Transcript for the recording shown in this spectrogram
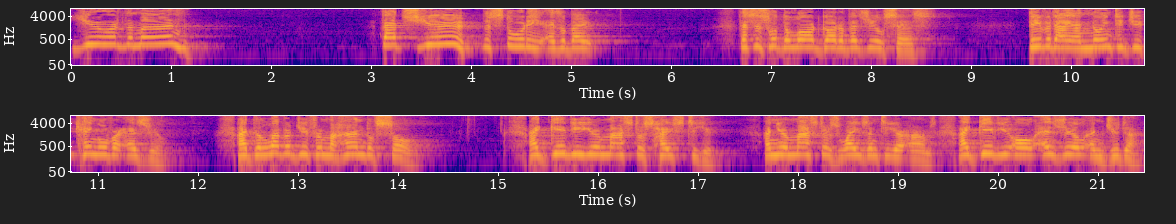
You're the man. That's you, the story is about. This is what the Lord God of Israel says David, I anointed you king over Israel. I delivered you from the hand of Saul. I gave you your master's house to you. and your master's wives into your arms. I gave you all Israel and Judah.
